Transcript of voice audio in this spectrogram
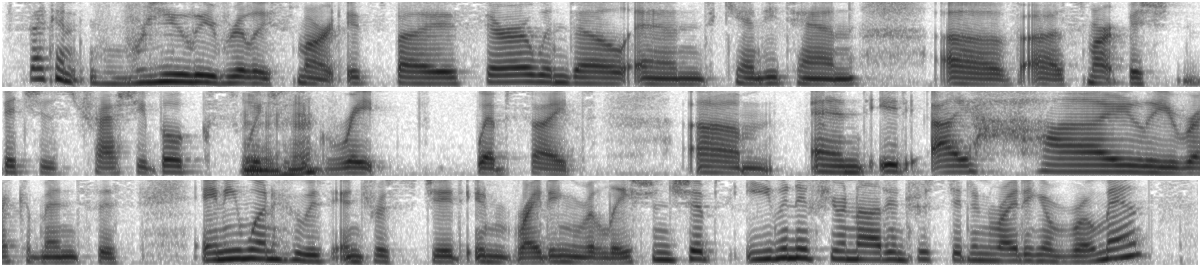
Second, really, really smart. It's by Sarah Wendell and Candy Tan of uh, Smart Bish- Bitches Trashy Books, which is a great website. Um, and it, I highly recommend this. Anyone who is interested in writing relationships, even if you're not interested in writing a romance,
